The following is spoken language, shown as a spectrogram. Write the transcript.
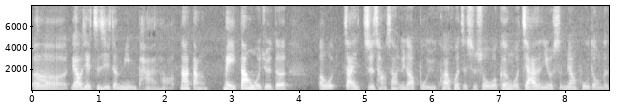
呃了解自己的命盘哈，那当每当我觉得呃我在职场上遇到不愉快，或者是说我跟我家人有什么样互动的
